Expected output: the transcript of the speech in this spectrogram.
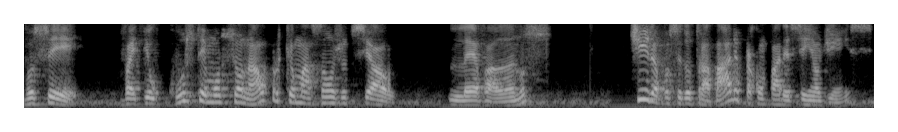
Você vai ter o custo emocional, porque uma ação judicial leva anos, tira você do trabalho para comparecer em audiência,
